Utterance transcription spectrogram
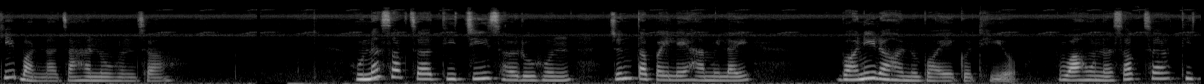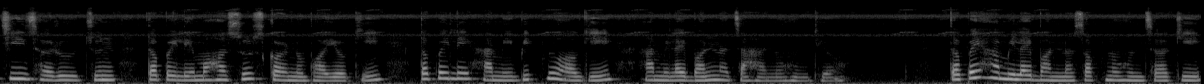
के भन्न चाहनुहुन्छ? हुनसक्छ ती चिजहरू हुन् जुन तपाईँले हामीलाई भनिरहनु भएको थियो वा हुनसक्छ ती चिजहरू जुन तपाईँले महसुस गर्नुभयो कि तपाईँले हामी बित्नु अघि हामीलाई भन्न चाहनुहुन्थ्यो। तपाईँ हामीलाई भन्न सक्नुहुन्छ कि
